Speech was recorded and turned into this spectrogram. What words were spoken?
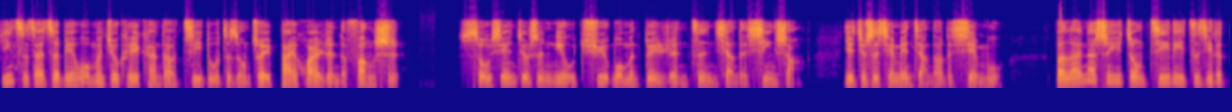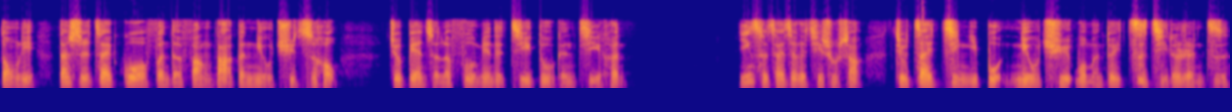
因此在这边我们就可以看到嫉妒这种最败坏人的方式。首先就是扭曲我们对人正向的欣赏，也就是前面讲到的羡慕。本来那是一种激励自己的动力，但是在过分的放大跟扭曲之后，就变成了负面的嫉妒跟记恨。因此在这个基础上，就再进一步扭曲我们对自己的认知。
